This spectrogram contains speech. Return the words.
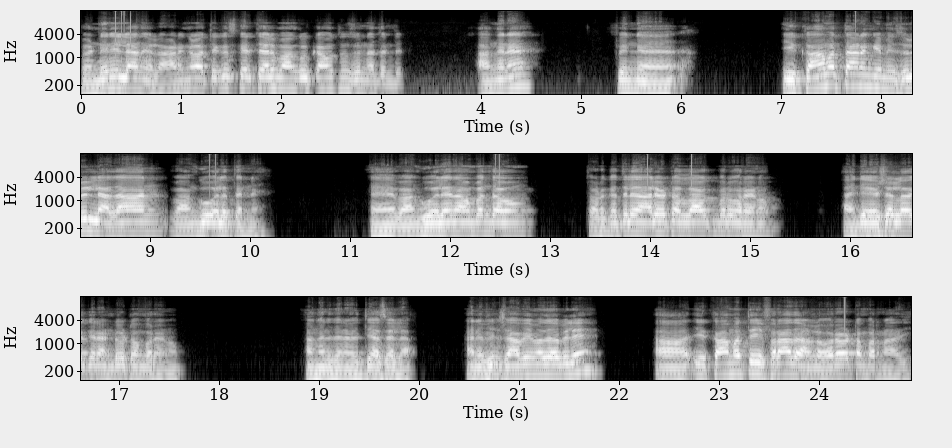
പെണ്ണിനില്ലാന്നേ ഉള്ളു. ആണുങ്ങൾ ഒറ്റയ്ക്ക് സ്കരിച്ചാലും വാങ്കുൽക്കാമത്തും സുന്നത്തുണ്ട്. അങ്ങനെ പിന്നെ ഈ കാമത്താണെങ്കിൽ മിസുലുൽ അതാൻ വാങ്കുപോലെ തന്നെ. വാങ്കുപോലെ എന്നാവുമ്പോ എന്താവും? തുടക്കത്തിൽ നാല് വട്ടം അക്ബർ പറയണം. അതിന്റെ ശേഷമുള്ളതൊക്കെ രണ്ടു വട്ടം പറയണം. അങ്ങനെ തന്നെ വ്യത്യാസമല്ല അനഫി ഷാഫി മദബിൽ ഈ കാമത്ത് ഇഫ്രാദാണല്ലോ ഓരോ വട്ടം പറഞ്ഞാൽ മതി.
